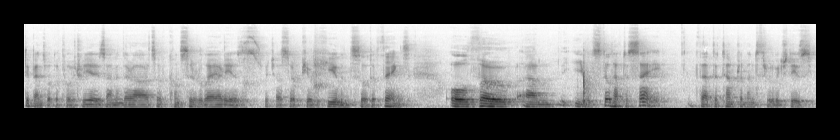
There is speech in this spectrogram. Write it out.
Depends what the poetry is. I mean, there are sort of considerable areas which are sort of purely human sort of things although um, you will still have to say that the temperament through which these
